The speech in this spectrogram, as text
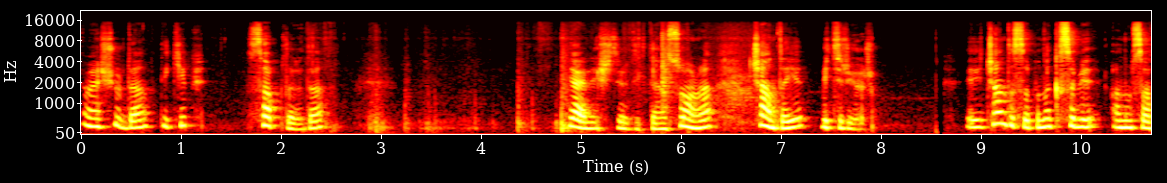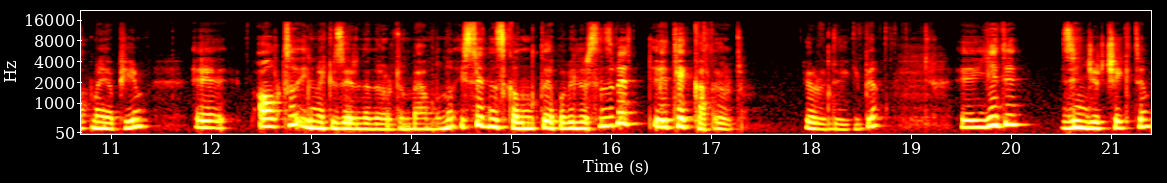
Hemen şuradan dikip sapları da yerleştirdikten sonra çantayı bitiriyorum. E, çanta sapına kısa bir anımsatma yapayım. E, 6 ilmek üzerinden ördüm ben bunu. İstediğiniz kalınlıkta yapabilirsiniz ve e, tek kat ördüm. Görüldüğü gibi. E, 7 zincir çektim.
